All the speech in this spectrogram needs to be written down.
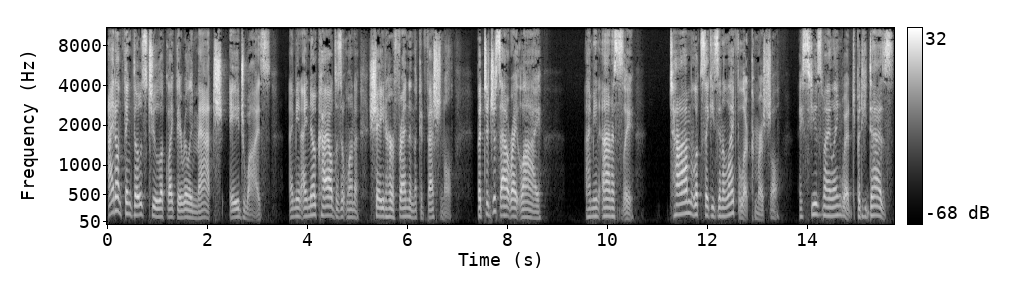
I don't think those two look like they really match age wise. I mean, I know Kyle doesn't want to shade her friend in the confessional, but to just outright lie, I mean, honestly, Tom looks like he's in a Life Alert commercial. Excuse my language, but he does.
